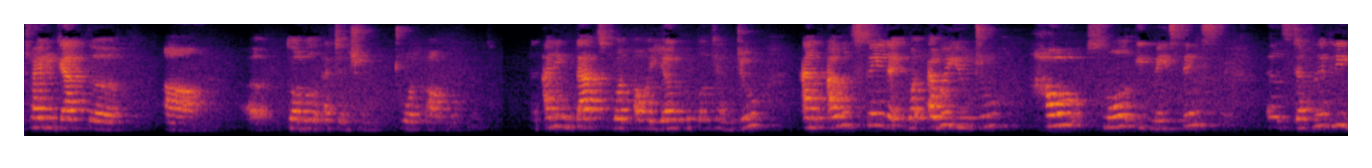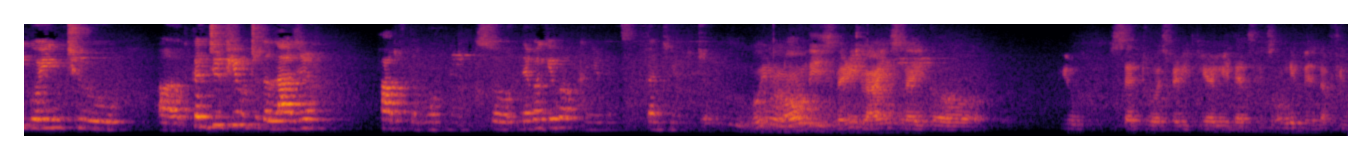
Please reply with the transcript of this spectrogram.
try to get the uh, uh, global attention toward our movement. And I think that's what our young people can do. And I would say that whatever you do, how small it may seem, it's definitely going to uh, contribute to the larger part of the movement. So never give up, and you can continue to do it. Going along these very lines, like uh, you said to us very clearly that it's only been a few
